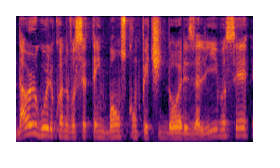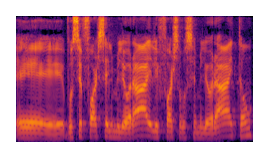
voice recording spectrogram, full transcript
dá orgulho quando você tem bons competidores ali, você, é, você força ele melhorar, ele força você melhorar. Então,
